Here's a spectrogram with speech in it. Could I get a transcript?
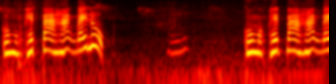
โกงมักเพชรป้าหักได้ลูกโกงมักเพชรป้าหักได้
